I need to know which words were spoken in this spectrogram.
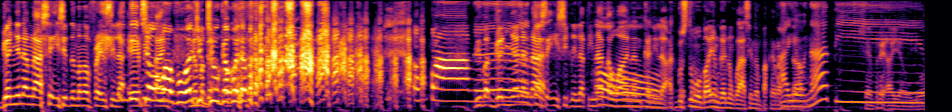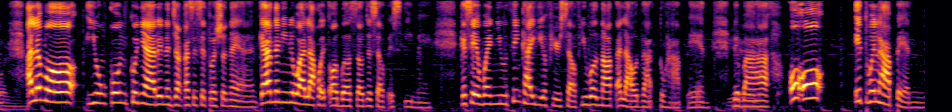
Ganyan ang nasa isip ng mga friends nila Hindi every time. jowable, na mag- ba? ang pangit. Di ba ganyan ang nasa isip nila, tinatawanan Oo. ka nila. At gusto mo ba yung ganong klase ng pakiramdam? Ayaw natin. Siyempre, ayaw yun. Alam mo, yung kung kunyari nandiyan kasi sitwasyon na yan, kaya naniniwala ko it all boils down to self-esteem eh. Kasi when you think highly of yourself, you will not allow that to happen. 'Di ba? Oo, it will happen.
